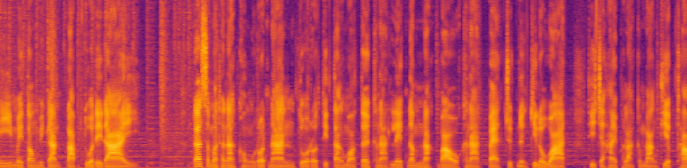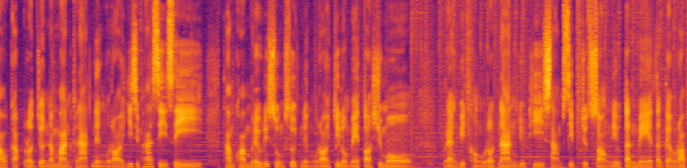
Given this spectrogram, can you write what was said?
นี้ไม่ต้องมีการปรับตัวใด ๆด้านสมรรถนะของรถนั้น ตัวรถติดตั้งมอเตอร์ขนาดเล็กน้ำหนักเบาขนาด 8.1 กิโลวัตต์ ที่จะให้พละกำลังเทียบเท่ากับรถยนต์น้ำมันขนาด 125 ซีซี ทำความเร็วได้สูงสุด 100 กิโลเมตรต่อชั่วโมง แรงบิดของรถนั้นอยู่ที่ 30.2 นิวตันเมตร ตั้งแต่รอบ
